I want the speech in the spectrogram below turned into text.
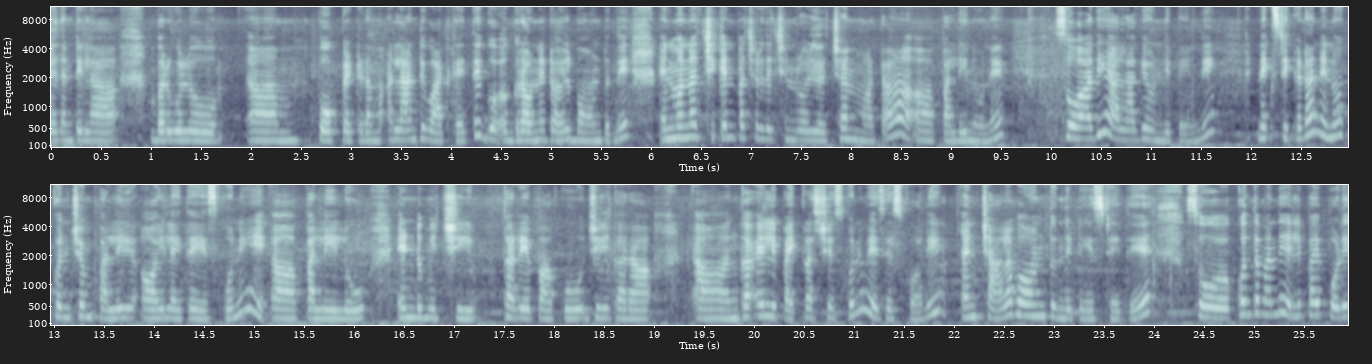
లేదంటే ఇలా బరుగులు పోపు పెట్టడం అలాంటి వాటికైతే గో గ్రౌండ్నట్ ఆయిల్ బాగుంటుంది. అండ్ మొన్న చికెన్ పచ్చడి తెచ్చిన రోజు తెచ్చాను అనమాట పల్లి నూనె. సో అది అలాగే ఉండిపోయింది. నెక్స్ట్ ఇక్కడ నేను కొంచెం పల్లి ఆయిల్ అయితే వేసుకొని పల్లీలు ఎండుమిర్చి కరివేపాకు జీలకర్ర ఇంకా ఎల్లిపాయ క్రష్ చేసుకొని వేసేసుకోవాలి. అండ్ చాలా బాగుంటుంది టేస్ట్ అయితే. సో కొంతమంది ఎల్లిపాయ పొడి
